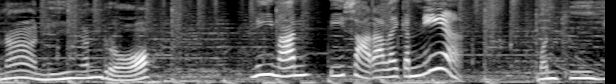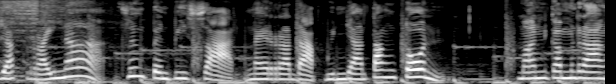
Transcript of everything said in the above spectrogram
หน้านี้งั้นหรอ นี่มันปีศาจอะไรกันเนี่ย มันคือยักษ์ไร้หน้า ซึ่งเป็นปีศาจในระดับวิญญาณตั้งต้น มันกำลัง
